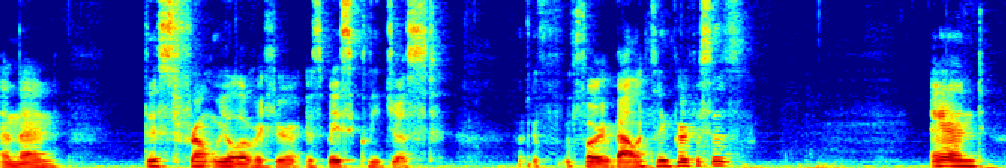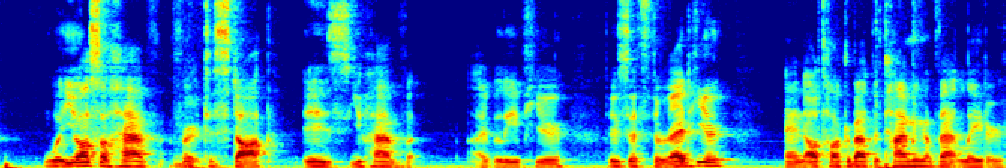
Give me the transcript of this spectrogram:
and then this front wheel over here is basically just for balancing purposes. And what you also have for it to stop is you have I believe here. There's a thread here, and I'll talk about the timing of that later.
